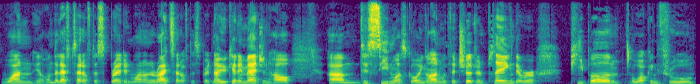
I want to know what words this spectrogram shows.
one on the left side of the spread and one on the right side of the spread. Now you can imagine how um, the scene was going on with the children playing. There were people walking through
